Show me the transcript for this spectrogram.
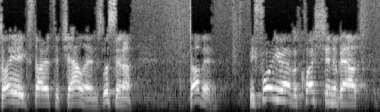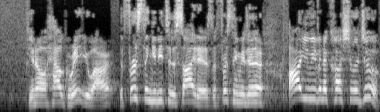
Doeg started to challenge, listen, uh, David, before you have a question about, you know, how great you are, the first thing you need to decide is, the first thing we do, are you even a kosher Jew?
